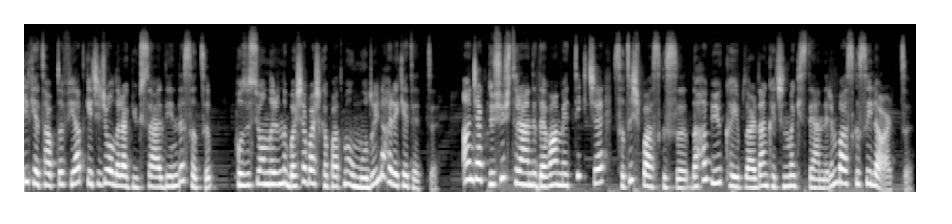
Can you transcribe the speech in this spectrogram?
ilk etapta fiyat geçici olarak yükseldiğinde satıp pozisyonlarını başa baş kapatma umuduyla hareket etti. Ancak düşüş trendi devam ettikçe satış baskısı daha büyük kayıplardan kaçınmak isteyenlerin baskısıyla arttı.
